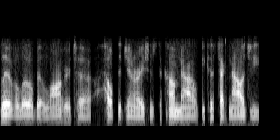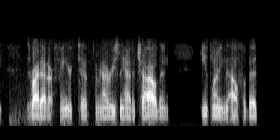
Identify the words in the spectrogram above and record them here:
live a little bit longer to help the generations to come now because technology is right at our fingertips. I mean I recently had a child and he's learning the alphabets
